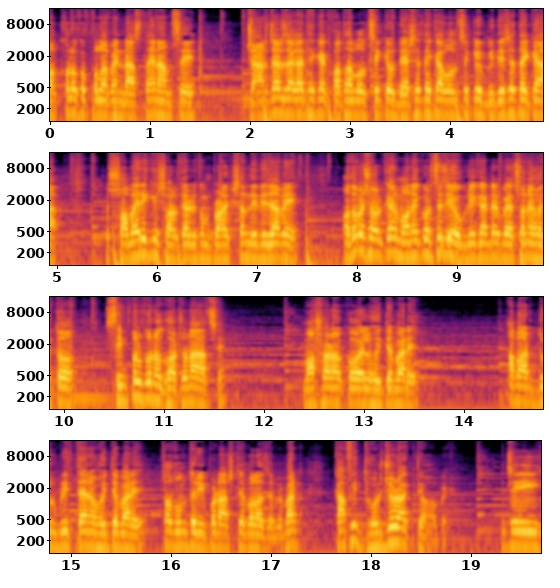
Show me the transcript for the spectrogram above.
লক্ষ লক্ষ পোলাবেন রাস্তায় নামছে, যার যার জায়গা থেকে কথা বলছে, কেউ দেশে থেকে বলছে, কেউ বিদেশে থেকে। সবারই কি সরকার এরকম প্রোডাকশন দিতে যাবে? অথবা সরকার মনে করছে যে অগ্নিকাণ্ডের পেছনে হয়তো সিম্পল কোনো ঘটনা আছে। মশারা কয়েল হইতে পারে, আবার দুর্বৃত্তায়ন হইতে পারে, তদন্ত রিপোর্ট আসলে বলা যাবে। বাট কাফি ধৈর্য রাখতে হবে। যেই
